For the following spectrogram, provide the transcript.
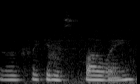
It looks like it is slowing.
